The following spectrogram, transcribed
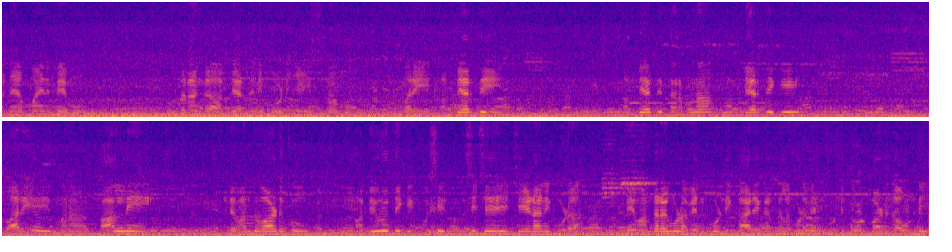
అనే అమ్మాయిని మేము నూతనంగా అభ్యర్థిని పోటీ చేయిస్తున్నాము. మరి అభ్యర్థి అభ్యర్థి తరఫున అభ్యర్థికి వారి మన కాలనీ లెవెంత్ వార్డుకు అభివృద్ధికి కృషి కృషి చే చేయడానికి కూడా మేమందరం కూడా వెనుకుండి కార్యకర్తలు కూడా వెనుకుండి తోడ్పాటుగా ఉండి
